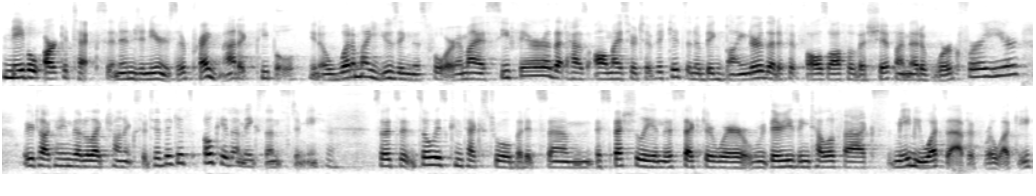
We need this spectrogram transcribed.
naval architects and engineers, they're pragmatic people. You know, what am I using this for? Am I a seafarer that has all my certificates in a big binder that if it falls off of a ship, I'm out of work for a year? Or you're talking about electronic certificates? Okay, that makes sense to me. Sure. So it's, it's always contextual, but it's um, especially in this sector where they're using telefax, maybe WhatsApp if we're lucky,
